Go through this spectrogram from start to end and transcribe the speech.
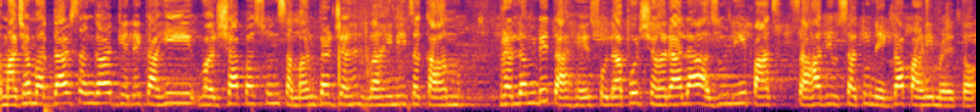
माझ्या मतदारसंघात गेले काही वर्षापासून समांतर जलवाहिनीचं काम प्रलंबित आहे. सोलापूर शहराला अजूनही पाच सहा दिवसातून एकदा पाणी मिळतं.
